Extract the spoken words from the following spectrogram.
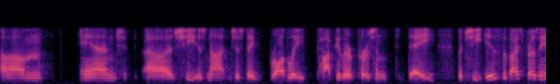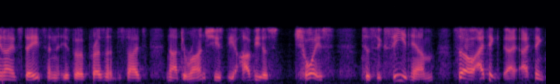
um, and uh, she is not just a broadly popular person today, but she is the vice president of the United States. And if a president decides not to run, she's the obvious choice to succeed him. So I think I think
